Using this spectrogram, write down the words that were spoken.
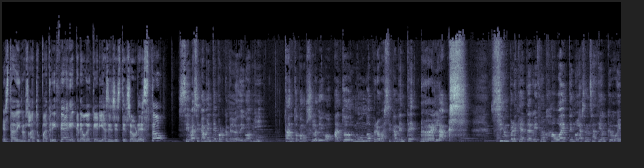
Esta dinosla tu Patricia, que creo que querías insistir sobre esto. Sí, básicamente porque me lo digo a mí, tanto como se lo digo a todo el mundo, pero básicamente relax. Siempre que aterrizo en Hawái tengo la sensación que voy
